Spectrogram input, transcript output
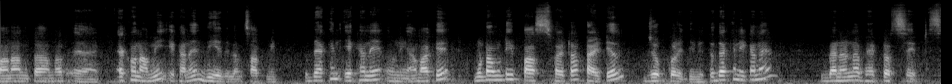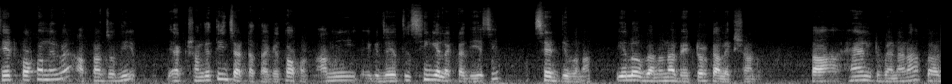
বানানটা আমার এখন আমি এখানে দিয়ে দিলাম সাবমিট তো দেখেন এখানে উনি আমাকে মোটামুটি পাঁচ, ছয়টা টাইটেল যোগ করে দিবে। তো দেখেন এখানে ব্যানানা ভেক্টর সেট সেট কখন নেবে? আপনার যদি একসঙ্গে তিন, চারটা থাকে, তখন। আমি যেহেতু সিঙ্গেল একটা দিয়েছি সেট দিব না। ইয়েলো ব্যানানা ভেক্টর কালেকশন তা হ্যান্ড ব্যানানা তার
